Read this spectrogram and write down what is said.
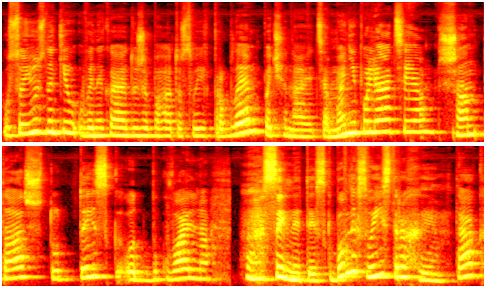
У союзників виникає дуже багато своїх проблем. Починається маніпуляція, шантаж, тут тиск, от буквально е, сильний тиск, бо в них свої страхи. так?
